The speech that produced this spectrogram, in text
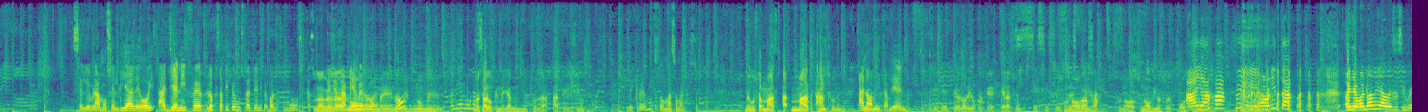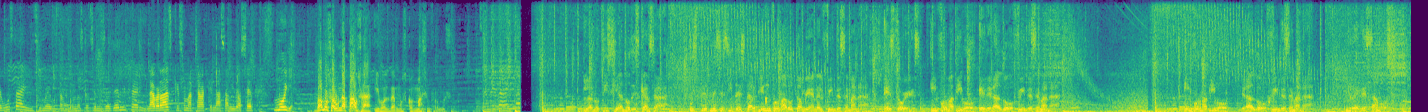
celebramos el día de hoy a Jennifer López. ¿A ti te gusta Jennifer? Bueno, su música, su La verdad, también, no, pero, no, me, ¿no? no, me, no me- A mí algunas no es sí. algo que me llame mucho la atención. ¿Le creemos o más o menos? Me gusta más a Mark Anthony. Ah, no, a mí también. Sí, sí. Yo lo digo porque era su, Sí, sí, sí, su, su novio, esposa. su, no- su novio, su esposo. Ay, ajá, sí, ahorita. Oye, bueno, a mí a veces sí me gusta y sí me gustan algunas canciones de Jennifer y la verdad es que es una chava que la ha sabido hacer muy bien. Vamos a una pausa y volvemos con más información. La noticia no descansa. Usted necesita estar bien informado también el fin de semana. Esto es Informativo El Heraldo Fin de Semana. Informativo Heraldo Fin de Semana. Regresamos.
